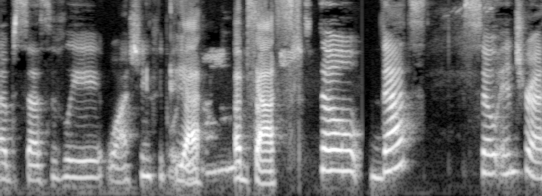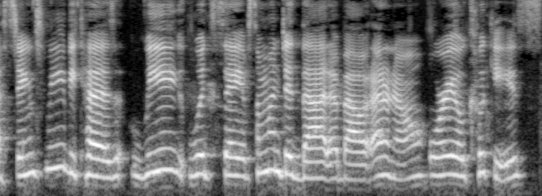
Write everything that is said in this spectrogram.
obsessively watching people Yeah. eat them. Obsessed. So that's so interesting to me because we would say if someone did that about I don't know Oreo cookies,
